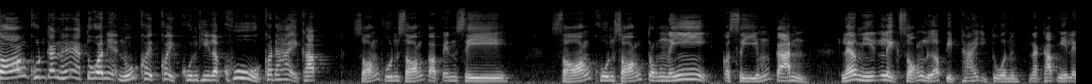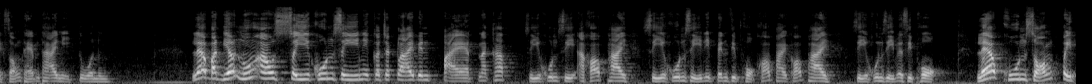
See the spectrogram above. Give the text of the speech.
สองคูณกันห้าตัวเนี่ยหนูค่อยๆคูณทีละคู่ก็ได้ครับสองคูณสองก็เป็นสี่สองคูณสองตรงนี้ก็สี่เหมือนกัน แล้วมีเหลขสองเหลือปิดท้ายอีกตัวหนึ่งนะครับมีเหลขสองแถมท้ายนี่อีกตัวหนึ่งแล้วบัดเดี๋ยวหนูเอา4คูณ4นี่ก็จะกลายเป็น 8 นะครับ4คูณ4อะขออภัย4คูณ4นี่เป็น 16 ขออภัยขออภัย4คูณ4เป็น 16 แล้วคูณ 2 ปิด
